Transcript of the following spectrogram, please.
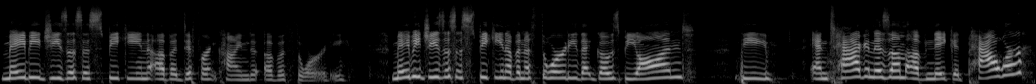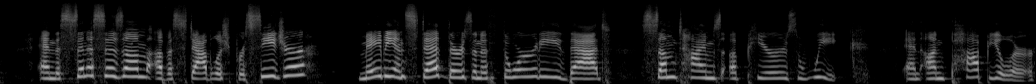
maybe Jesus is speaking of a different kind of authority. Maybe Jesus is speaking of an authority that goes beyond the antagonism of naked power and the cynicism of established procedure. Maybe instead there's an authority that sometimes appears weak and unpopular,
